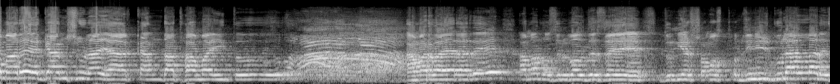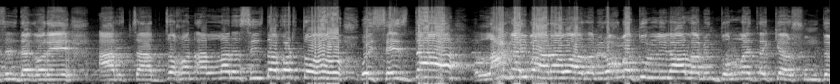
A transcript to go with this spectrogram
আমারে গান শুনাইয়া কান্দা থামাইতো। আমার ভাইয়েরা রে আমার রসুল বলতেছে দুনিয়ার সমস্ত জিনিসগুলো আল্লাহরে সেজদা করে আর চাঁদ যখন আল্লাহরে সেজদা করতো ওই সেজদা লাগাইবার আওয়াজ আমি রহমাতুল্লিল আলামিন দোলনায় থেকে শুনতে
